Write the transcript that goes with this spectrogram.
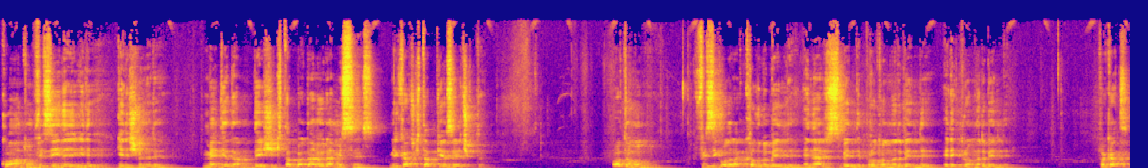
Kuantum fiziği ile ilgili gelişmeleri medyadan, değişik kitaplardan öğrenmişsiniz. Birkaç kitap piyasaya çıktı. Atomun fizik olarak kalıbı belli, enerjisi belli, protonları belli, elektronları belli. Fakat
